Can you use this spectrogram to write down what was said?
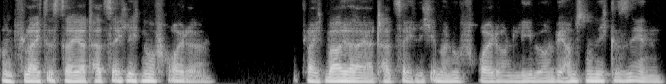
Und vielleicht ist da ja tatsächlich nur Freude. Vielleicht war da ja tatsächlich immer nur Freude und Liebe und wir haben es nur nicht gesehen.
